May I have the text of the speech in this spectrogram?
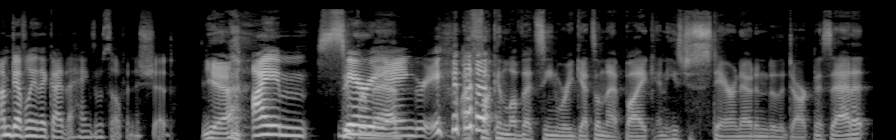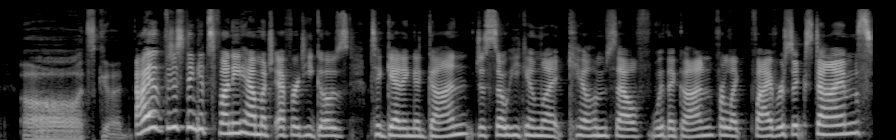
I'm definitely the guy that hangs himself in his shed. Yeah. I am Super very mad. angry. I fucking love that scene where he gets on that bike and he's just staring out into the darkness at it. Oh, it's good. I just think it's funny how much effort he goes to getting a gun just so he can like kill himself with a gun for like five or six times.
